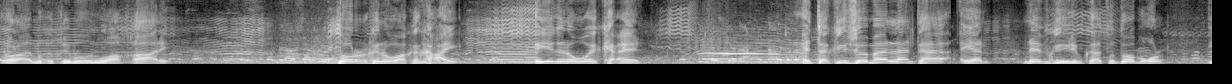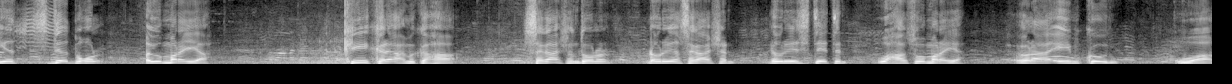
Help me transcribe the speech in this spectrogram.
xoolaha imminka qiimahoodu waa qaali dolarkina waa ka kacay iyagana way kaceen. Xitaa kii somalilan tahaa ayaan neefkii hilibkaa iyo ayuu marayaa. Kii kale ahminka ahaa sagaashan dolar dhowr iyo sagaashan dhowr iyo siddeetan waxaasuu maraya. Xoolaha iibkoodu waa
